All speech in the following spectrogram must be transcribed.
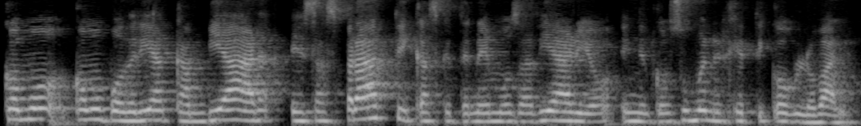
cómo, cómo podría cambiar esas prácticas que tenemos a diario en el consumo energético global?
